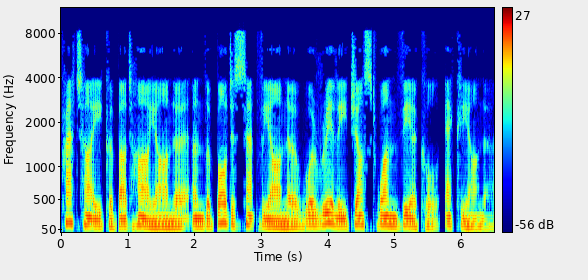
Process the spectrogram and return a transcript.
Pratyeka Buddhayana and the Bodhisattvayana were really just one vehicle Ekayana.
